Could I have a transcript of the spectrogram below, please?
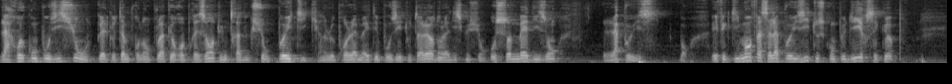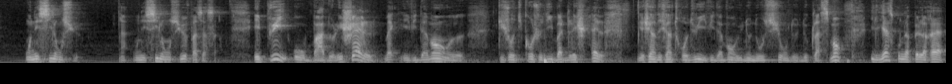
la recomposition, quelques thèmes qu'on emploie, que représente une traduction poétique. Hein. le problème a été posé tout à l'heure dans la discussion. Au sommet, disons, la poésie. Bon, effectivement, face à la poésie, tout ce qu'on peut dire, c'est que on est silencieux. On est silencieux face à ça. Et puis, au bas de l'échelle, ben, évidemment, euh, quand je dis bas de l'échelle, j'ai déjà introduit évidemment une notion de, classement. Il y a ce qu'on appellerait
